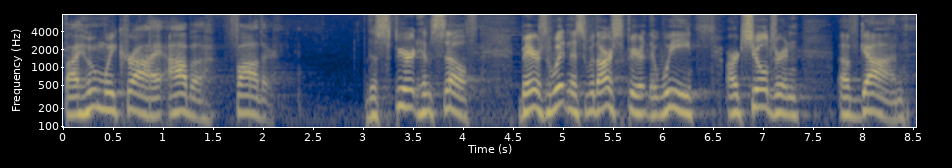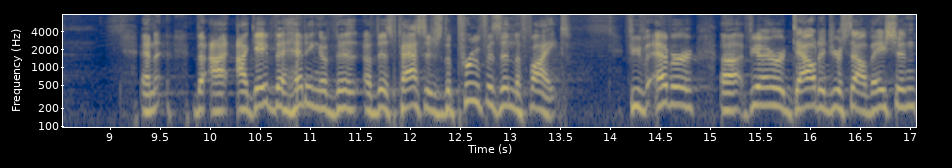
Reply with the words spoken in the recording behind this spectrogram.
by whom we cry, Abba, Father. The Spirit Himself bears witness with our spirit that we are children of God. And the, I, I, gave the heading of this, of this passage, the proof is in the fight. If you've ever, uh, if you ever doubted your salvation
